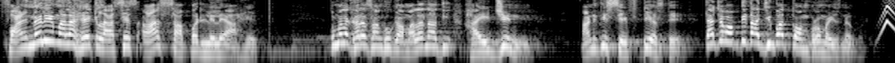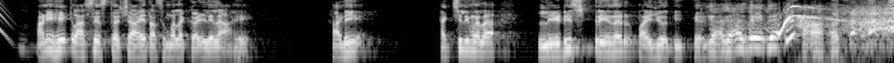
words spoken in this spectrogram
फायनली मला हे क्लासेस आज सापडलेले आहेत. तुम्हाला खरं सांगू का? मला ना ती हायजीन आणि ती सेफ्टी असते. त्याच्या बाबतीत अजिबात कॉम्प्रोमाइज नको. आणि हे क्लासेस तसे आहेत असं मला कळलेलं आहे. आणि ॲक्च्युली मला लेडीज ट्रेनर पाहिजे होती.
